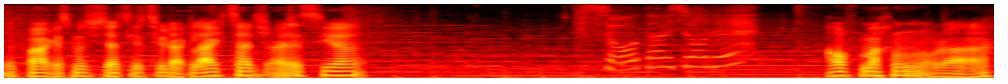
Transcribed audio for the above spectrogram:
Die Frage ist, muss ich das jetzt wieder gleichzeitig alles hier aufmachen oder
